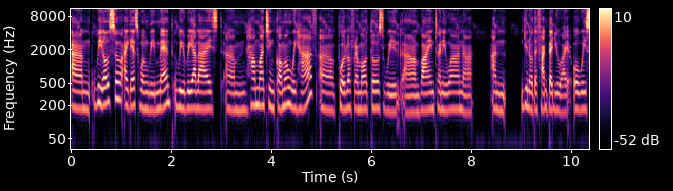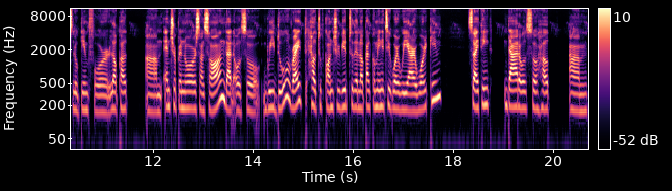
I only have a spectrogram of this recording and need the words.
Um, we also, I guess, when we met, we realized um, how much in common we have. Uh, Pueblos Remotos with uh, Vine 21, uh, and you know the fact that you are always looking for local um, entrepreneurs and so on. That also we do, right? How to contribute to the local community where we are working. So I think that also helped. Um,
